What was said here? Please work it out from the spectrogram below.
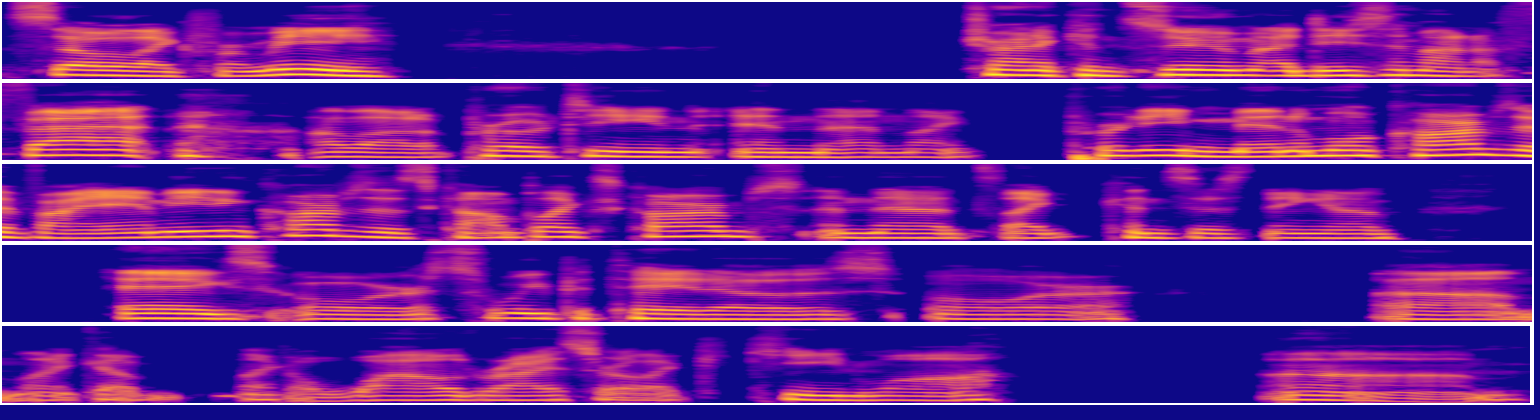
so like for me, trying to consume a decent amount of fat, a lot of protein, and then like pretty minimal carbs. If I am eating carbs, it's complex carbs, and that's like consisting of eggs or sweet potatoes or um like a like a wild rice or like quinoa. Um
